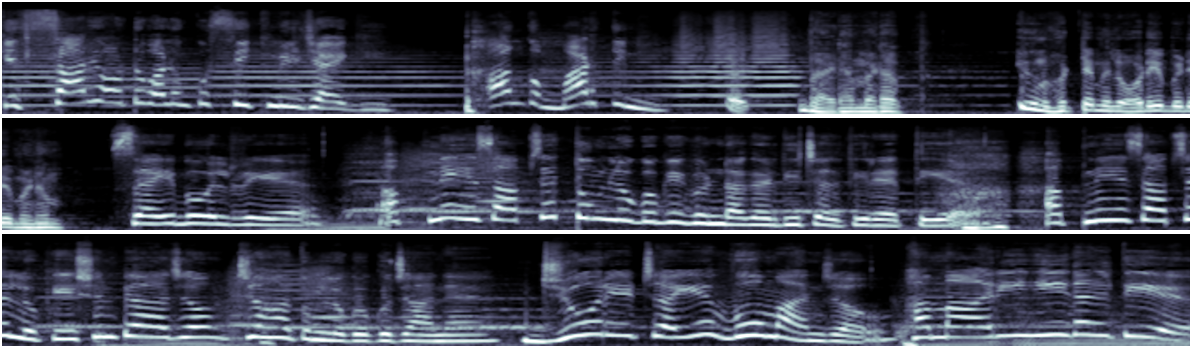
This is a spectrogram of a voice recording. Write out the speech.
कि सारे ऑटो वालों को सीख मिल जाएगी अंक मारती नहीं ಅಹ್, ಬೇಡ ಮೇಡಮ್ ಇವ್ನ ಹೊಟ್ಟೆ ಮೇಲೆ ಹೊಡಿಬೇಡಿ ಮೇಡಮ್ सही बोल रही है अपने हिसाब से तुम लोगों की गुंडागर्दी चलती रहती है अपने हिसाब से लोकेशन पे आ जाओ जहाँ तुम लोगों को जाना है जो रेट चाहिए वो मान जाओ हमारी ही गलती है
